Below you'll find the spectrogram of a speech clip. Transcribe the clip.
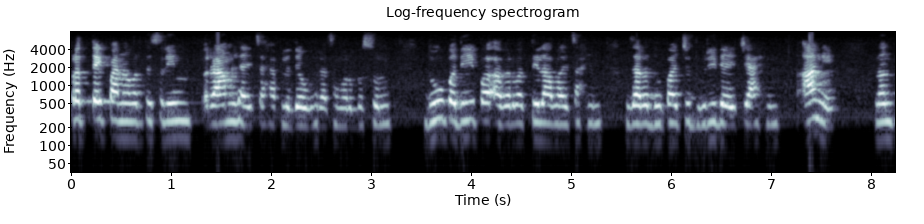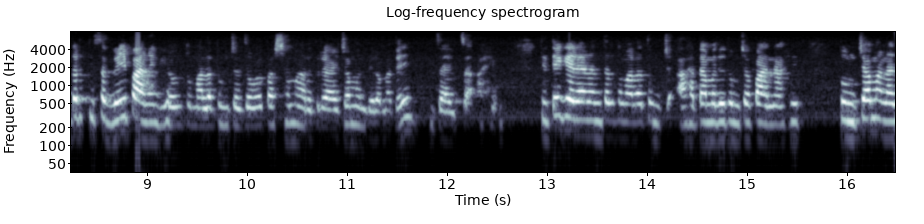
प्रत्येक पानावरती श्रीम राम लिहायचं आहे आपल्या देवघरासमोर बसून. धूप दीप अगरबत्ती लावायचं आहे. जरा धुपाची धुरी द्यायची आहे. आणि नंतर ती सगळी पानं घेऊन तुम्हाला तुमच्या जवळपासच्या मारुतीरायाच्या मंदिरामध्ये जायचं आहे. तिथे गेल्यानंतर तुम्हाला तुमच्या हातामध्ये तुमच्या पानं आहेत. तुमच्या मनात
